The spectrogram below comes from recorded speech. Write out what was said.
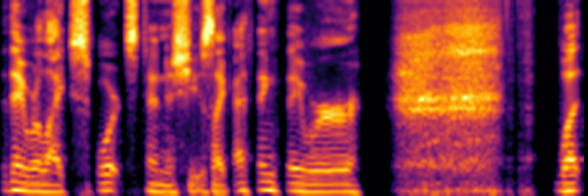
that they were like sports tennis shoes. Like, I think they were what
